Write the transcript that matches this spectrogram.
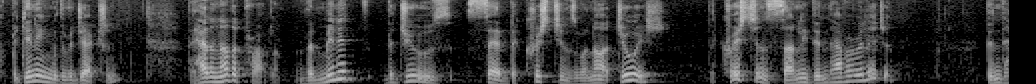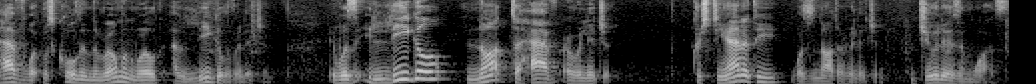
the beginning with the rejection. They had another problem. The minute the Jews said the Christians were not Jewish, the Christians suddenly didn't have a religion, didn't have what was called in the Roman world a legal religion. It was illegal not to have a religion. Christianity was not a religion. Judaism was.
